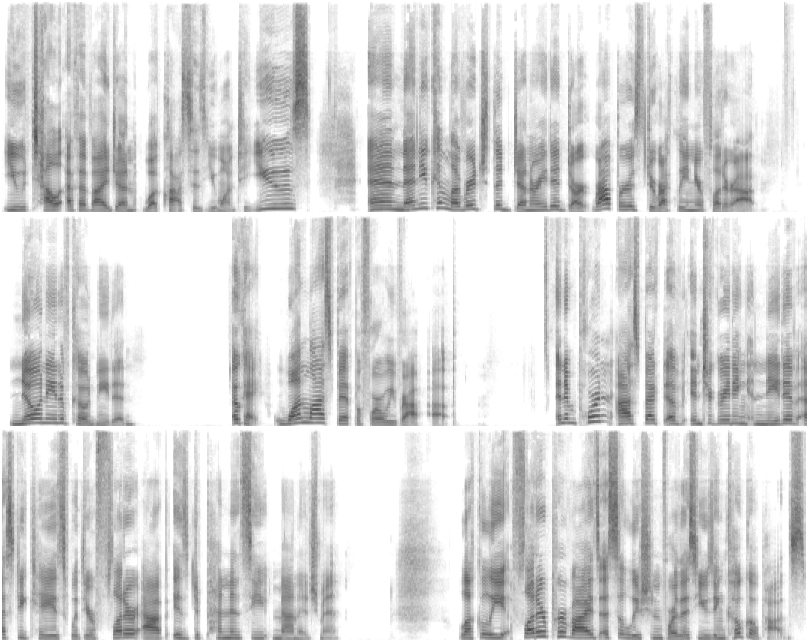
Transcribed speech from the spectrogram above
You tell FFIGen what classes you want to use, and then you can leverage the generated Dart wrappers directly in your Flutter app. No native code needed. Okay, one last bit before we wrap up. An important aspect of integrating native SDKs with your Flutter app is dependency management. Luckily, Flutter provides a solution for this using CocoaPods.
